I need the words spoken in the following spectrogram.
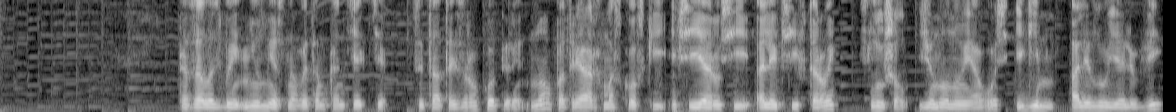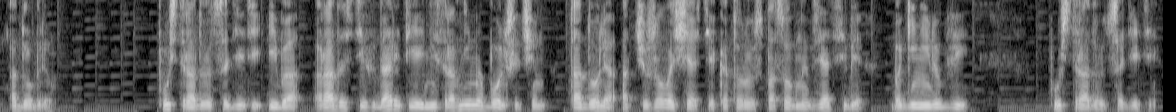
Казалось бы, неуместно в этом контексте цитата из рок-оперы, но патриарх московский и всея Руси Алексий II слушал Юнону и Авось и гимн «Аллилуйя любви» одобрил. Пусть радуются дети, ибо радость их дарит ей несравнимо больше, чем та доля от чужого счастья, которую способны взять себе богини любви. Пусть радуются дети.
